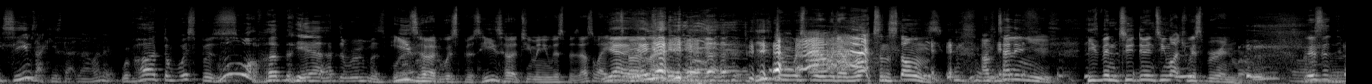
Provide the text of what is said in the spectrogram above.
He seems like he's that now, isn't it? We've heard the whispers. Ooh, I've heard the yeah, I heard the rumors. boy. He's heard whispers. He's heard too many whispers. That's why. Yeah, he's yeah, turned yeah, like yeah. He's been whispering with them rocks and stones. I'm telling you, he's been too, doing too much whispering, bro. Listen,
